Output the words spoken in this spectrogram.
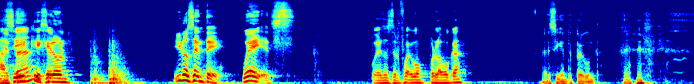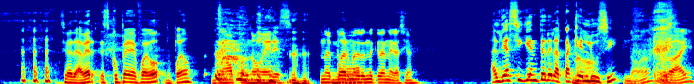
Así que dijeron, inocente, güey, ¿puedes hacer fuego por la boca? La siguiente pregunta. a ver, escupe de fuego. No puedo. No, pues no eres. No hay poder más grande que la negación. Al día siguiente del ataque Lucy. No, no lo hay.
